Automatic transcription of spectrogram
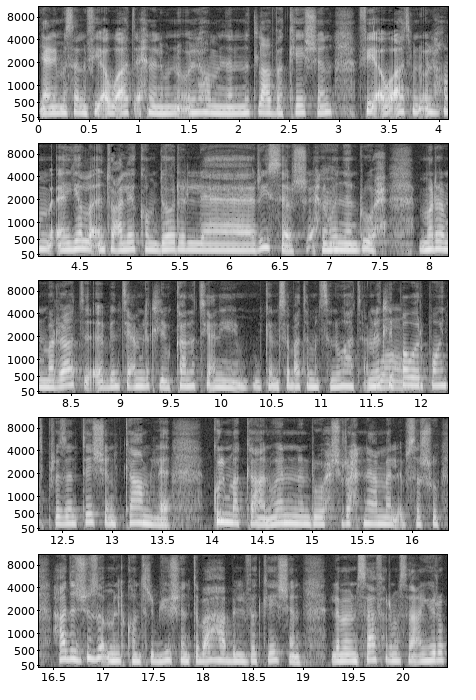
يعني مثلا في أوقات إحنا لما نقول لهم بدنا نطلع vacation في أوقات بنقول لهم يلا أنتم عليكم دور ال research إحنا وين نروح؟ مرة من المرات بنتي عملت لي وكانت يعني يمكن سبعة ثمان سنوات عملت لي wow. PowerPoint presentation كاملة كل مكان وين نروح؟ شو رح نعمل؟ أبصر شو. هذا جزء من ال contribution تبعها بال vacation لما بنسافر مثلا على Europe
